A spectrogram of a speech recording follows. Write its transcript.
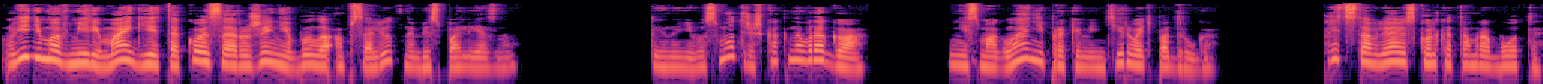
Видимо, в мире магии такое сооружение было абсолютно бесполезным. «Ты на него смотришь, как на врага», — не смогла не прокомментировать подруга. «Представляю, сколько там работы»,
